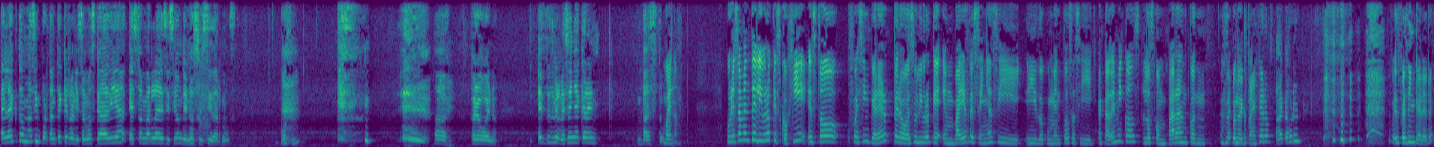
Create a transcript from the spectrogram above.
El acto más importante que realizamos cada día es tomar la decisión de no suicidarnos. ¿Oh, sí? Ay, pero bueno. Esta es mi reseña, Karen. Basto. Bueno, Curiosamente, el libro que escogí, esto fue sin querer, pero es un libro que en varias reseñas y, documentos así académicos los comparan con, con el extranjero. Ah, cabrón. pues fue sin querer, ¿eh?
